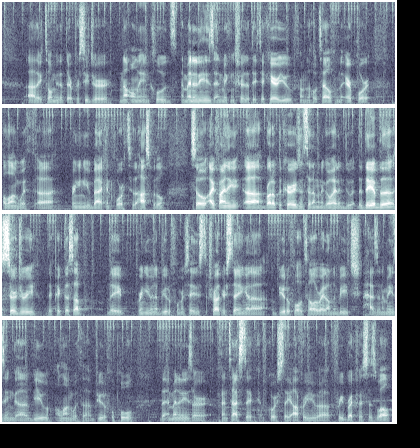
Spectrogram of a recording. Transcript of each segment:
Uh, they told me that their procedure not only includes amenities and making sure that they take care of you from the hotel, from the airport, along with uh, bringing you back and forth to the hospital. So I finally uh, brought up the courage and said, I'm gonna go ahead and do it. The day of the surgery, they picked us up they bring you in a beautiful Mercedes truck. You're staying at a, a beautiful hotel right on the beach. It has an amazing uh, view along with a beautiful pool. The amenities are fantastic. Of course, they offer you a free breakfast as well.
